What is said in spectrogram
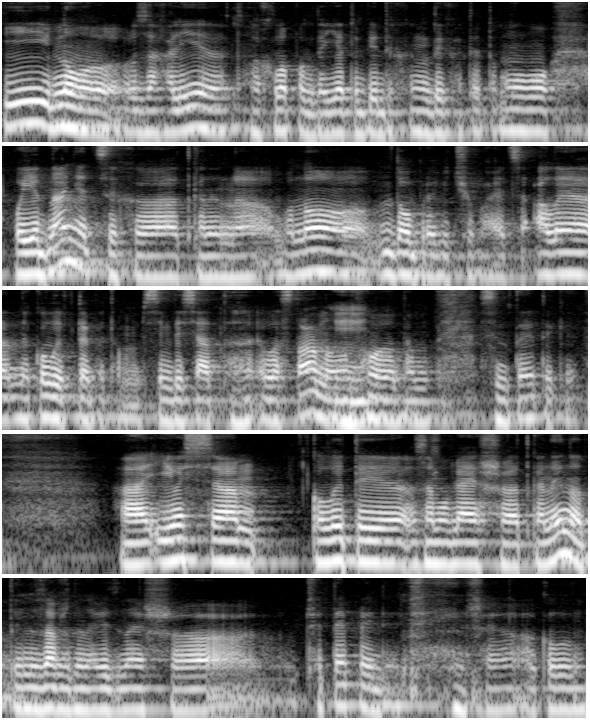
І ну, взагалі хлопок дає тобі дих- дихати. Тому поєднання цих е, тканин е, воно добре відчувається, але не коли в тебе там 70 еластану або там синтетики. І ось е, коли ти замовляєш е, тканину, ти не завжди навіть знаєш, е, чи те прийде, чи інше. А коли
